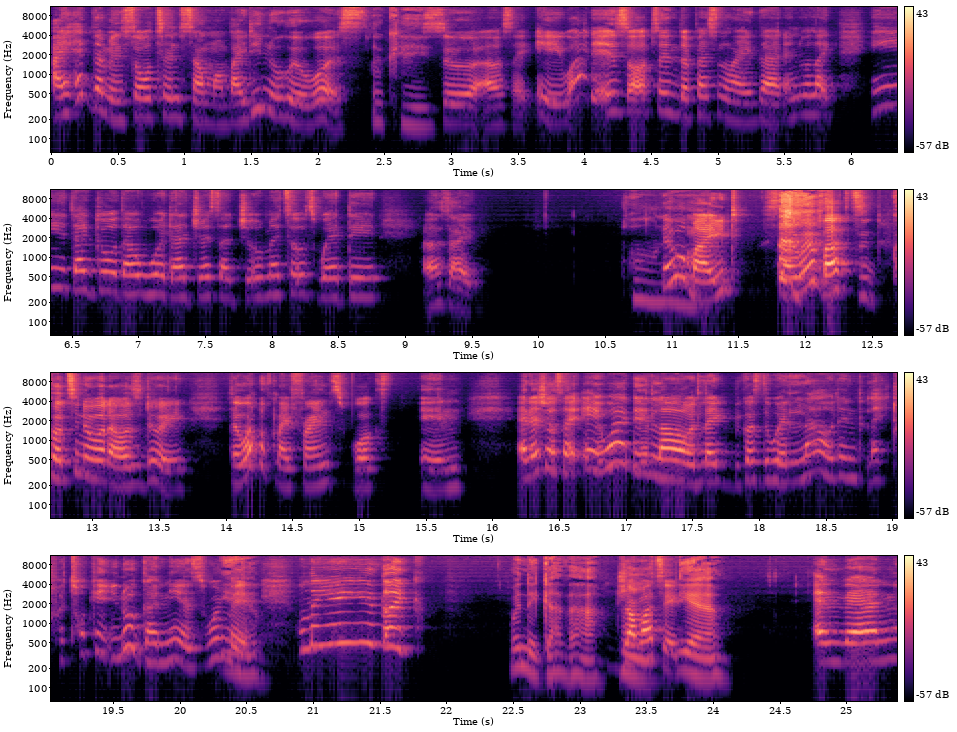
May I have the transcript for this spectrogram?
I heard them insulting someone, but I didn't know who it was. okay. So I was like, hey, why are they insulting the person like that? And were like, hey, that girl that wore that dress at Joe Mettle's wedding. I was like, Oh never no. mind. So I went back to continue what I was doing. Then one of my friends walked in. And then she was like, hey, why are they loud? Like, because they were loud and like, we're talking, you know, Ghanaians, women. I'm like, hey, like, When they gather. Hmm. Dramatic. Yeah. and then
